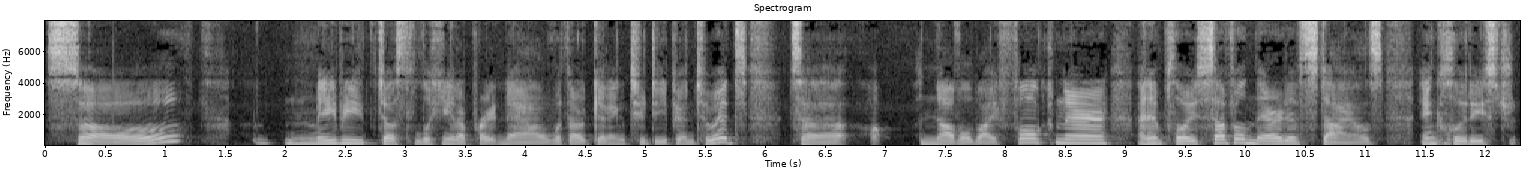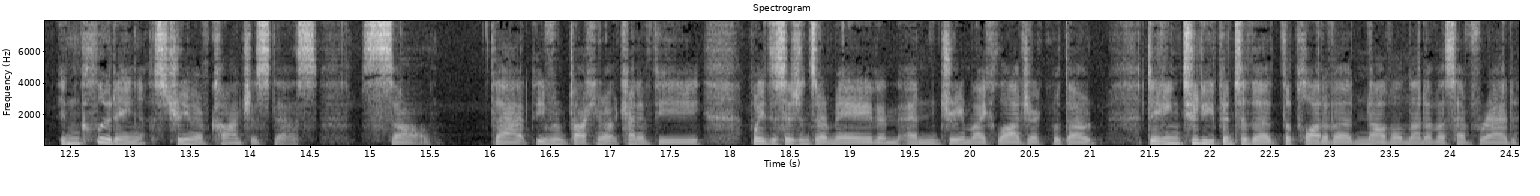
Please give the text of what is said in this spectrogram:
So maybe just looking it up right now without getting too deep into it. It's a novel by Faulkner and employs several narrative styles, including including stream of consciousness. So that even talking about kind of the way decisions are made and, and dreamlike logic without digging too deep into the, the plot of a novel none of us have read.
